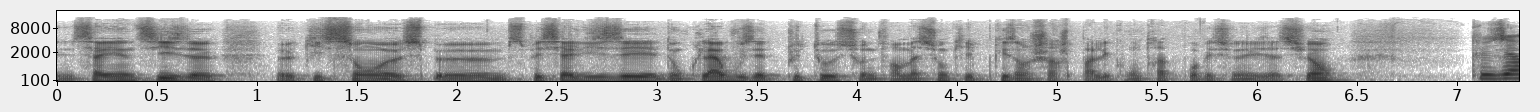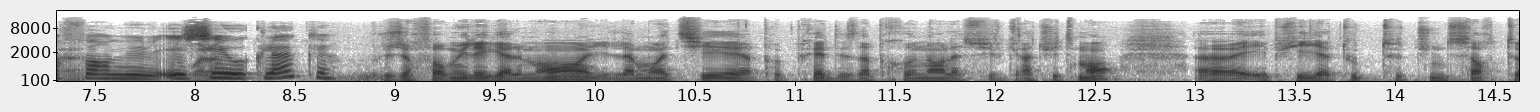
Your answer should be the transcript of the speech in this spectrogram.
in Sciences euh, qui sont spécialisés. Donc là, vous êtes plutôt sur une formation qui est prise en charge par les contrats de professionnalisation. Plusieurs formules. Et chez O'Clock Plusieurs formules également. La moitié à peu près des apprenants la suivent gratuitement. Euh, et puis il y a toute, une sorte.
